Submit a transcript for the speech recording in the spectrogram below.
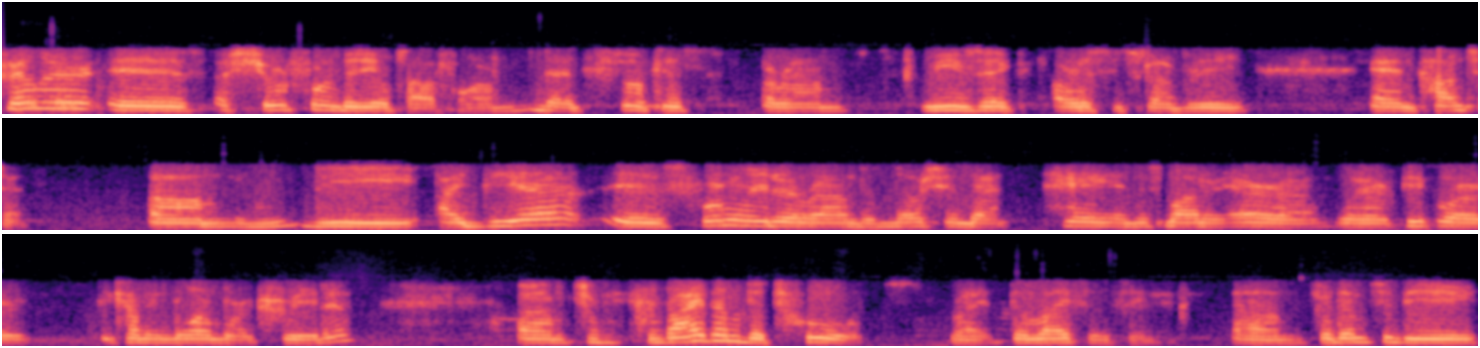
Triller is a short form video platform that's focused around music, artist discovery, and content. Um, the idea is formulated around the notion that, hey, in this modern era where people are becoming more and more creative, um, to provide them the tools, right, the licensing, um, for them to be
